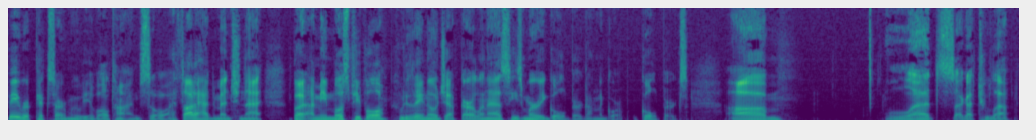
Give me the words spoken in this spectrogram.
favorite Pixar movie of all time. So I thought I had to mention that. But I mean, most people, who do they know Jeff Garlin as? He's Murray Goldberg on the Goldbergs. Um, let's i got two left.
